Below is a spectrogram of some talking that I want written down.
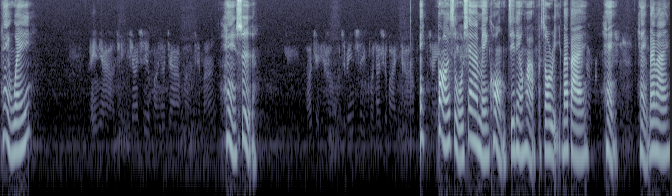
嘿，喂。哎，你好，请问一下是黄宥嘉黄姐吗？嘿，是。黄姐你好，我这边是国泰世华银行。哎，不好意思，我现在没空接电话，sorry，拜拜。嘿，嘿，拜拜。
